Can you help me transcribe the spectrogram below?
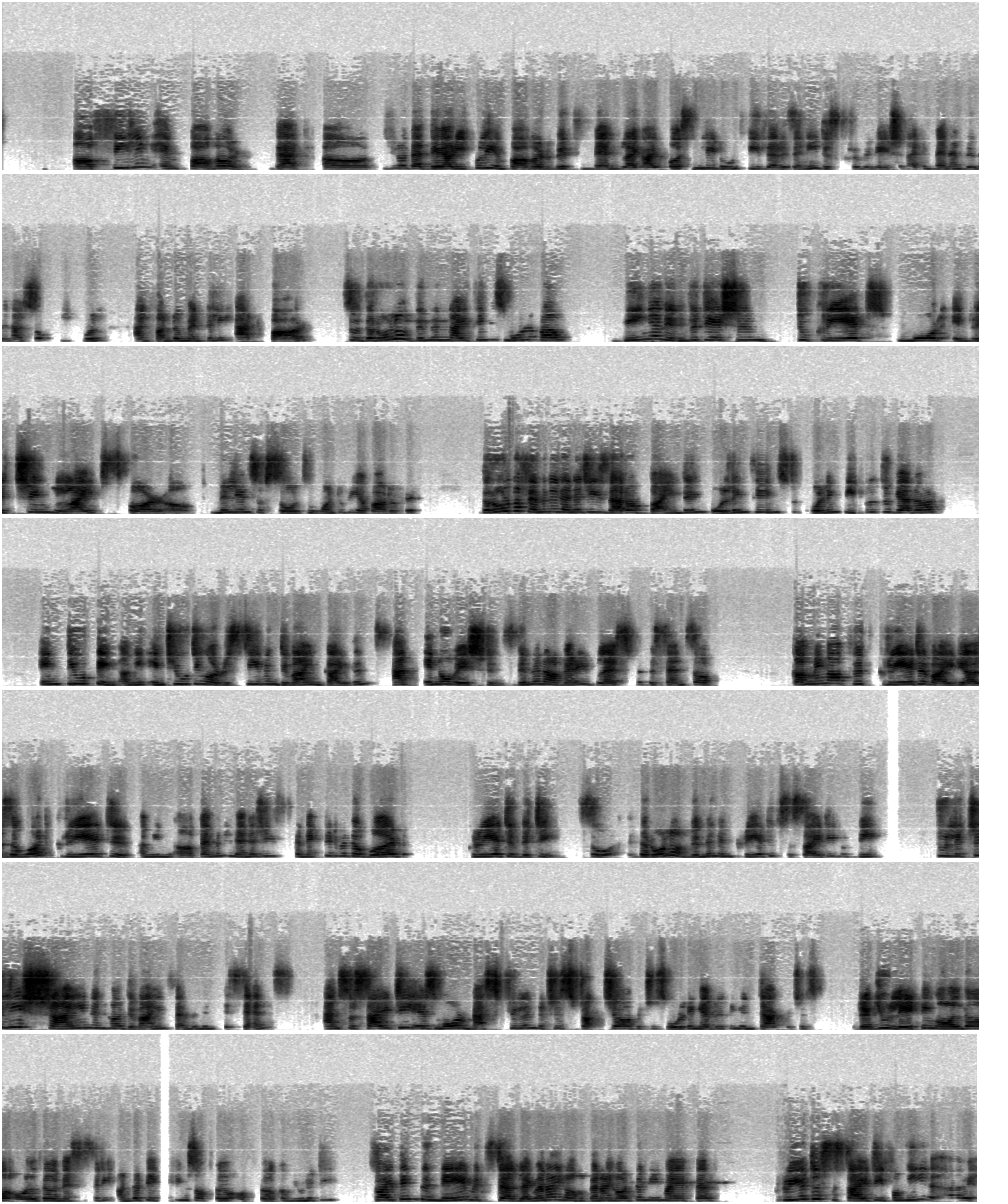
uh, feeling empowered that uh, you know that they are equally empowered with men. Like i personally don't feel there is any discrimination. I think men and women are so equal and fundamentally at par. So the role of women i think is more about being an invitation to create more enriching lives for uh, millions of souls who want to be a part of it. The role of feminine energy is that of binding, holding things, to, holding people together, intuiting, I mean, intuiting or receiving divine guidance and innovations. Women are very blessed with the sense of coming up with creative ideas. The word creative, I mean, uh, feminine energy is connected with the word creativity. So the role of women in creative society would be to literally shine in her divine feminine essence and society is more masculine which is structure which is holding everything intact which is regulating all the all the necessary undertakings of the of the community. So i think the name itself like when i heard when i heard the name i felt creative society. For me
